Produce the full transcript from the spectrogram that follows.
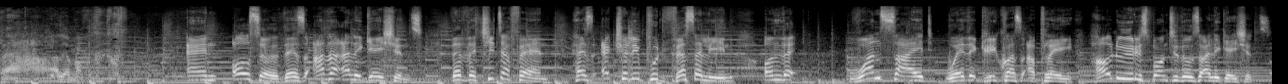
Hulle mag. And also, there's other allegations that the cheetah fan has actually put Vaseline on the one side where the Griquas are playing. How do you respond to those allegations?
